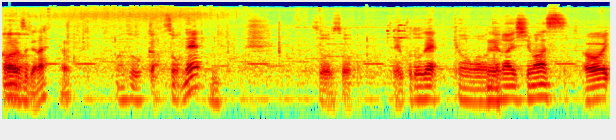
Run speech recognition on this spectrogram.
変わらずじゃない、うん。まあそうか。そうね、そうそう。ということで今日もお願いします、おい。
